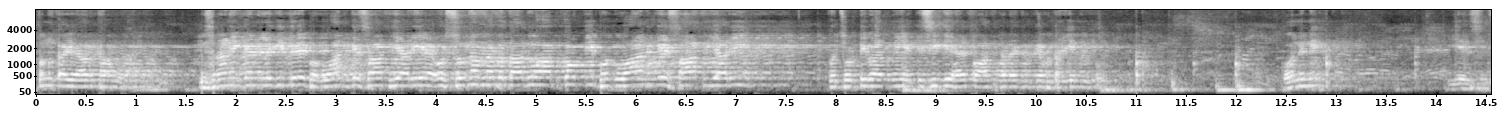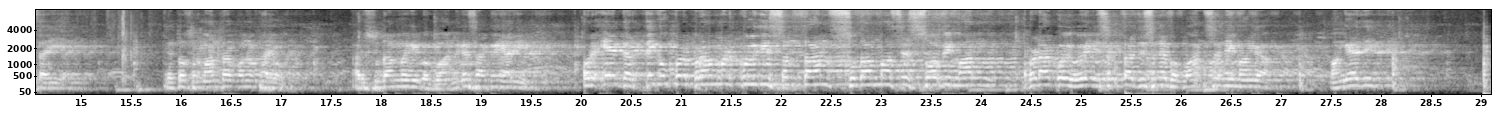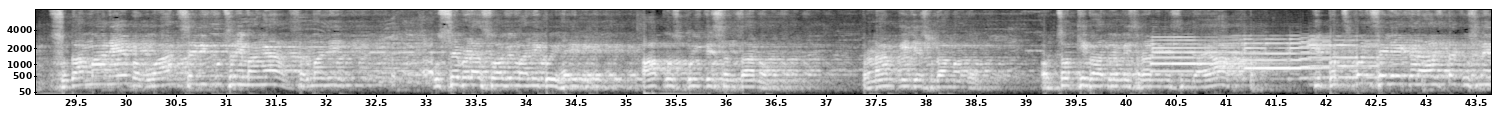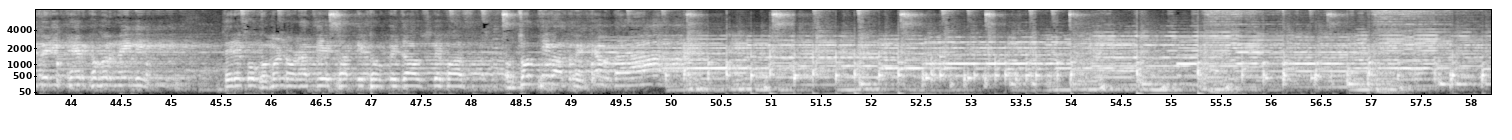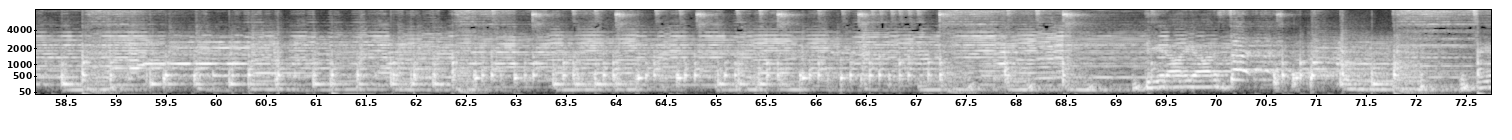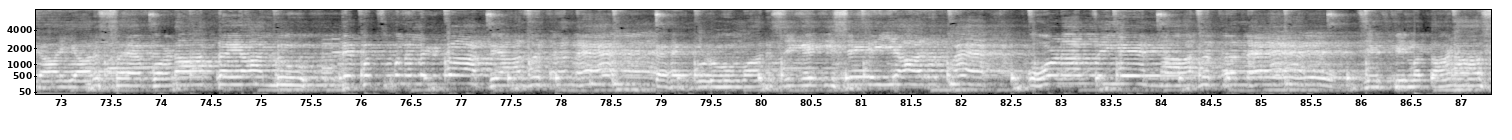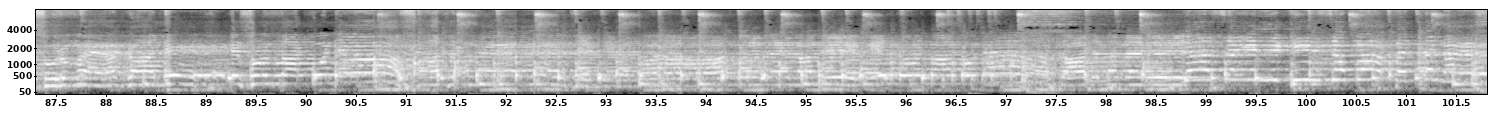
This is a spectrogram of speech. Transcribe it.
बचपन का यार था वो। मिश्रानी कहने लगी, तेरे भगवान के साथ यारी है। और सुनो, मैं बता दूँ आपको कि भगवान के साथ यारी कोई छोटी बात नहीं है। किसी की है तो हाथ खड़े करके बताइए मेरे को। कौन नहीं? ये सच्चाई है। ये तो समानता कौन उठायो? अरे सुदामा की भगवान के साथ यारी। और ये धरती के ऊपर ब्राह्मण कुल की संतान सुदामा से स्वाभिमान बड़ा कोई हो ही नहीं सकता, जिसने भगवान से नहीं मांगा। मांगे जी? सुदामा ने भगवान से भी कुछ नहीं मांगा। शर्मा जी, उससे बड़ा स्वाभिमानी कोई है ही नहीं। आप उस कुल की संतान हो। प्रणाम कीजिए सुदामा को। और चौथी बात में मिश्रा ने समझाया कि बचपन से लेकर आज तक उसने तेरी खैर खबर नहीं ली। तेरे को घमंड होना चाहिए छाती ठोक के जा उसके पास। और चौथी बात में क्या बताया? तेरा यार से। बड़ा दयालु। ते बचपन लगता ब्याज तने कह गुरु मान सिंह, इसे यार पे। होना चाहिए नाज तने जेपी मताना सुर में गाले के सुनता कोन्या साज तने जेपी मताना सिखी समा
